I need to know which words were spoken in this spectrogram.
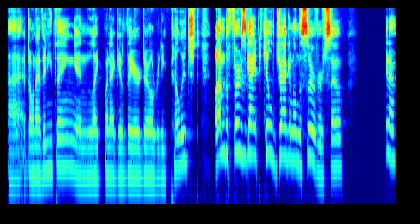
uh, don't have anything, and like when I get there, they're already pillaged. But I'm the first guy to kill dragon on the server, so you know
